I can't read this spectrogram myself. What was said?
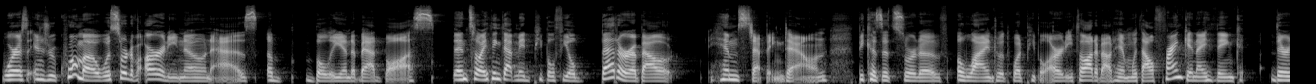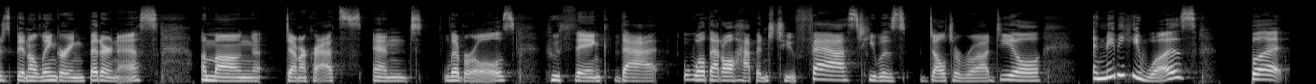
Whereas Andrew Cuomo was sort of already known as a bully and a bad boss. And so I think that made people feel better about him stepping down because it's sort of aligned with what people already thought about him. With Al Franken, I think there's been a lingering bitterness among Democrats and liberals who think that, well, that all happened too fast. He was dealt a raw deal. And maybe he was, but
